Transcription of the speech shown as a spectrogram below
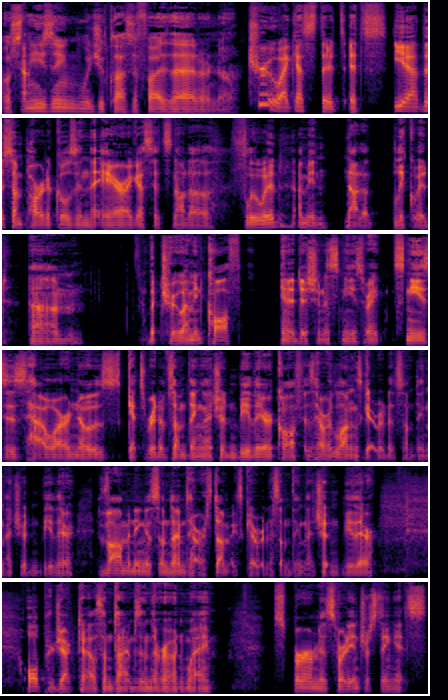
Oh, sneezing, would you classify that or no? True. I guess it's, it's, yeah, there's some particles in the air. I guess it's not a fluid. I mean, not a liquid. Um, but true. I mean, cough in addition to sneeze, right? Sneeze is how our nose gets rid of something that shouldn't be there. Cough is how our lungs get rid of something that shouldn't be there. Vomiting is sometimes how our stomachs get rid of something that shouldn't be there. All projectiles, sometimes in their own way. Sperm is sort of interesting. It's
